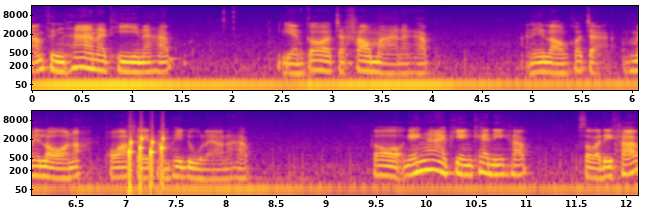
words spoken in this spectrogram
3-5 นาทีนะครับ เหรียญก็จะเข้ามานะครับ อันนี้เราก็จะไม่รอเนาะ เพราะว่าเคยทำให้ดูแล้วนะครับ ก็ง่ายๆเพียงแค่นี้ครับ สวัสดีครับ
